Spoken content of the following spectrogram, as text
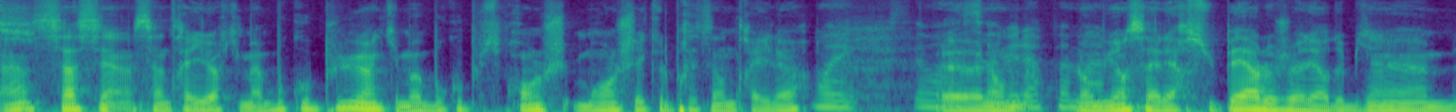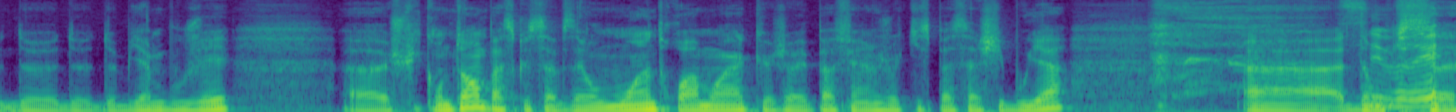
Hein, ça, c'est un, trailer qui m'a beaucoup plu, hein, qui m'a beaucoup plus branché, que le précédent trailer. Ouais, Euh. L'ambiance a l'air super, le jeu a l'air de bien, de, de- de bien bouger. Je suis content parce que ça faisait au moins trois mois que j'avais pas fait un jeu qui se passe à Shibuya. Donc vrai. ça,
